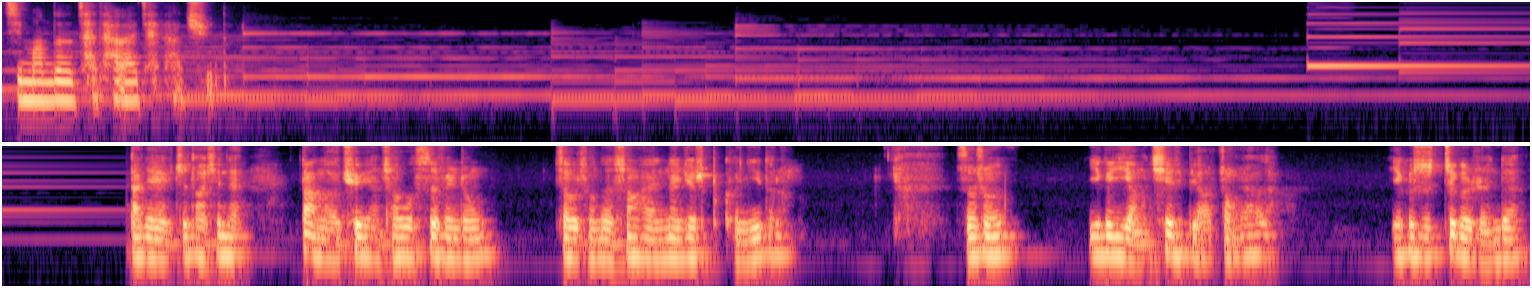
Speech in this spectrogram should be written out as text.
急忙的踩踏来踩踏去的。大家也知道，现在大脑缺氧超过四分钟造成的伤害，那就是不可逆的了。所以说，一个氧气是比较重要的，一个是这个人的。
